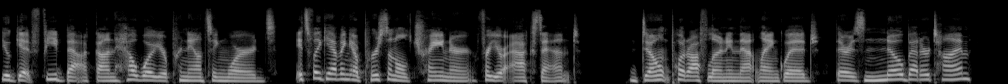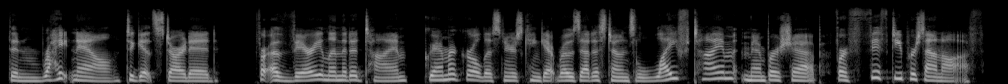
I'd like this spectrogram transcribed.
you'll get feedback on how well you're pronouncing words. It's like having a personal trainer for your accent. Don't put off learning that language. There is no better time than right now to get started. For a very limited time, Grammar Girl listeners can get Rosetta Stone's lifetime membership for 50% off.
